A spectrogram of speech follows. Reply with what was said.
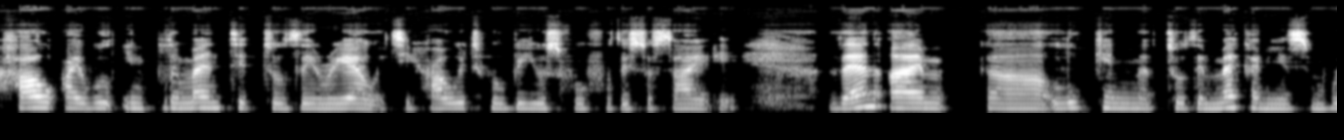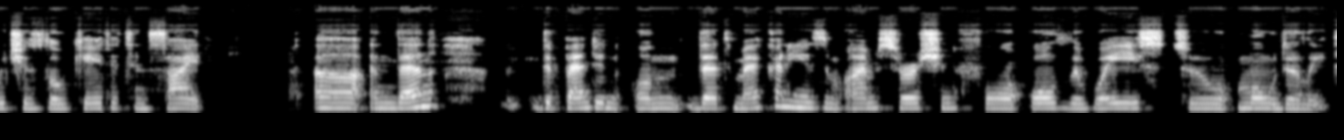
how I will implement it to the reality, how it will be useful for the society. Then I'm uh, looking to the mechanism which is located inside. Uh, and then, depending on that mechanism, I'm searching for all the ways to model it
